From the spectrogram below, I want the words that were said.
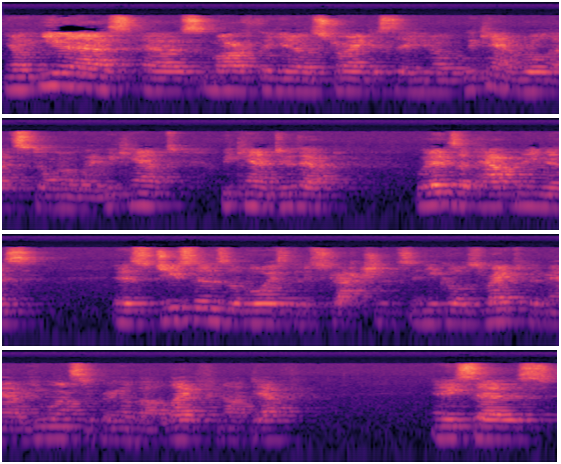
you know, even as, as Martha, you know, is trying to say, you know, we can't roll that stone away. We can't, we can't do that what ends up happening is, is Jesus avoids the distractions and he goes right to the matter. He wants to bring about life, not death. And he says,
